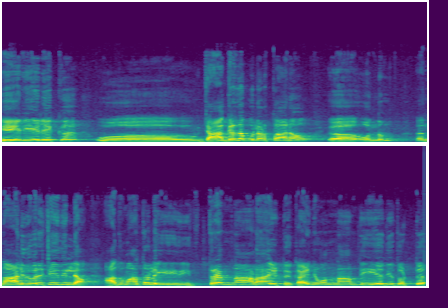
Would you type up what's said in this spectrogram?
ഏരിയയിലേക്ക് ജാഗ്രത പുലർത്താനോ ഒന്നും നാളിതുവരെ ചെയ്തില്ല. അതുമാത്രമല്ല ഈ ഇത്രയും നാളായിട്ട് കഴിഞ്ഞ ഒന്നാം തീയതി തൊട്ട്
